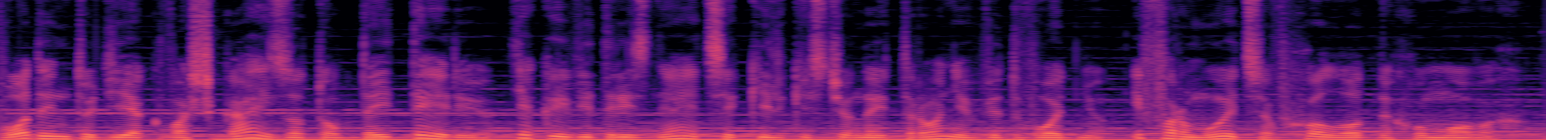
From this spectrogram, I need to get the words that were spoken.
водень, тоді як важка ізотоп дейтерію, який відрізняється кількістю нейтронів від водню і формується в холодних умовах.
